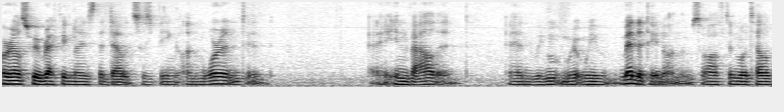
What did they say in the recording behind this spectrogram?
or else we recognize the doubts as being unwarranted, uh, invalid, and we, we meditate on them. So often we'll tell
